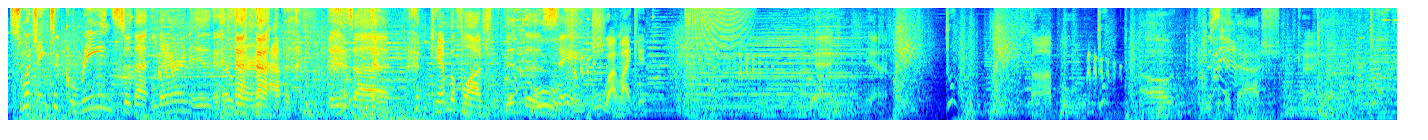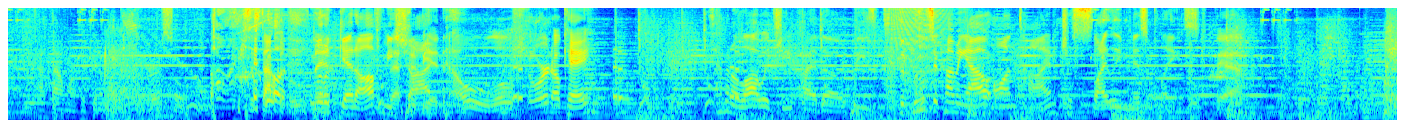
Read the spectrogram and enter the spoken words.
Switching to green so that Laren is or Laren happens is uh, camouflaged within the Ooh, stage. Ooh, I like it. Okay. Yeah. Stop. Ooh. Oh, missed the dash. Okay. Got that one, but didn't want that reversal. Just stop the little get off me that shot. should be a, oh, a little short. Okay. It's happening a lot with G-Pie though. These the moves are coming out on time, just slightly misplaced. Yeah. Nice.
